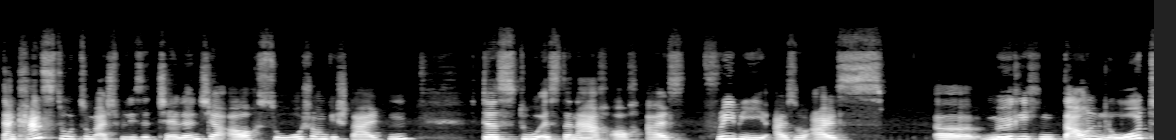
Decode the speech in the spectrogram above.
dann kannst du zum Beispiel diese Challenge ja auch so schon gestalten, dass du es danach auch als Freebie, also als äh, möglichen Download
